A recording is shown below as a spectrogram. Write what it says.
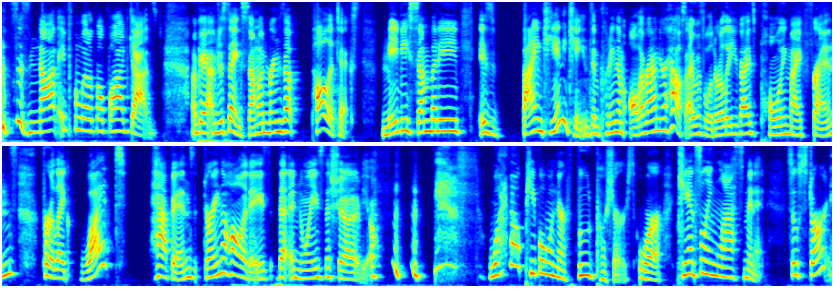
this is not a political podcast. Okay, I'm just saying someone brings up politics. Maybe somebody is buying candy canes and putting them all around your house. I was literally, you guys, polling my friends for like, what happens during the holidays that annoys the shit out of you? what about people when they're food pushers or canceling last minute? So start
